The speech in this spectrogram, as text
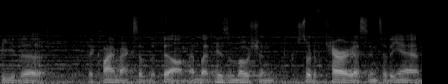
be the, the climax of the film and let his emotion sort of carry us into the end.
